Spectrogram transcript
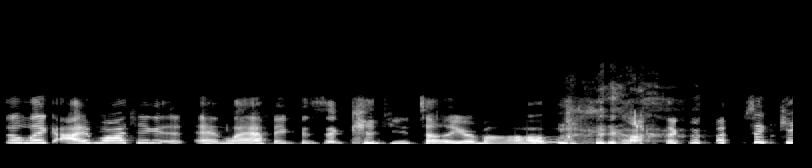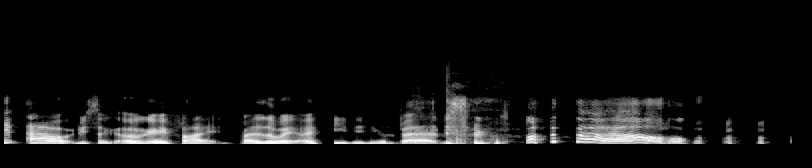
So like I'm watching it and laughing because like, could you tell your mom? yeah. Like, he's like, get out. He's like, okay, fine. By the way, I peed in your bed. It's like, what the hell?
